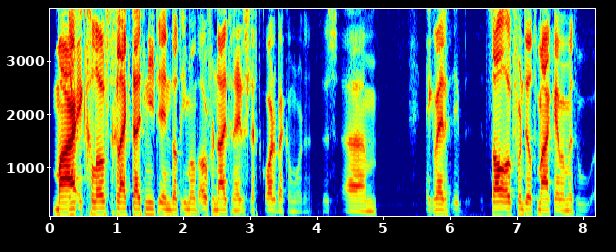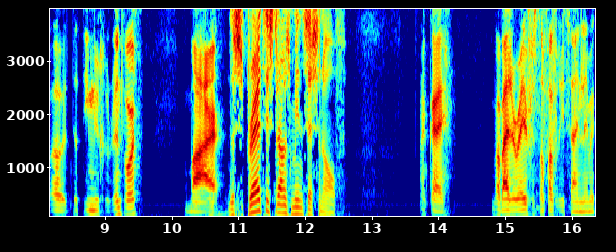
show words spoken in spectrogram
Maar ik geloof tegelijkertijd niet in dat iemand overnight een hele slechte quarterback kan worden. Dus ehm, ik weet het. het zal ook voor een deel te maken hebben met hoe eh, dat team nu gerund wordt. Maar De spread is trouwens min 6,5. Oké. Waarbij de Ravens dan favoriet zijn, limit.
